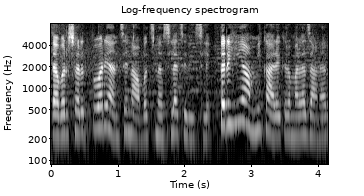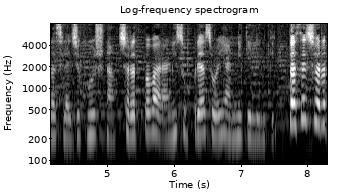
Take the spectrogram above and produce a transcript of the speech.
त्यावर शरद पवार यांचे नावच नसल्याचे दिसले. तरीही आम्ही कार्यक्रमाला जाणार असल्याची घोषणा शरद पवार आणि सुप्रिया सुळे यांनी केली होती. तसेच शरद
